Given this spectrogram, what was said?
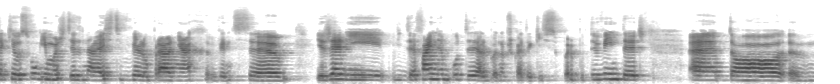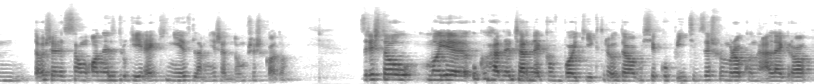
takie usługi możecie znaleźć w wielu pralniach, więc e, jeżeli widzę fajne buty albo na przykład jakieś super buty vintage, e, to to, że są one z drugiej ręki nie jest dla mnie żadną przeszkodą. Zresztą moje ukochane czarne kowbojki, które udało mi się kupić w zeszłym roku na Allegro,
